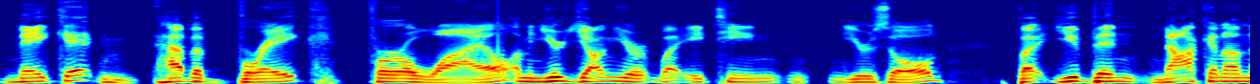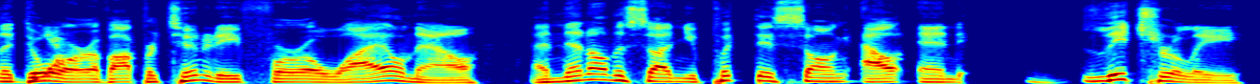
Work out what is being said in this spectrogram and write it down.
make it and have a break for a while. I mean, you're young, you're what 18 years old, but you've been knocking on the door Yeah. of opportunity for a while now. And then all of a sudden you put this song out and literally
